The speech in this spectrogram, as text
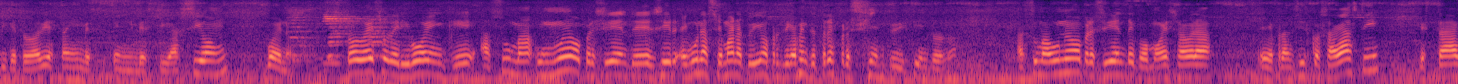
y que todavía están en investigación. Bueno, todo eso derivó en que asuma un nuevo presidente, es decir, en una semana tuvimos prácticamente tres presidentes distintos, ¿no? Asuma un nuevo presidente como es ahora eh, Francisco Sagasti, que está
